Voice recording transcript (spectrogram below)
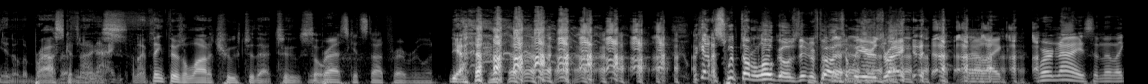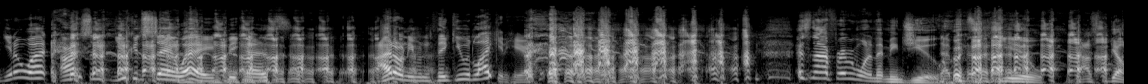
You know, Nebraska, nice. And I think there's a lot of truth to that too. So Nebraska's not for everyone. yeah. we kind of swept on the logos there for a couple years, right? They're like, we're nice, and they're like, you know what? Honestly, you could stay away because I don't even think you would like it here. it's not for everyone, and that means you. That means you, Got to go.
